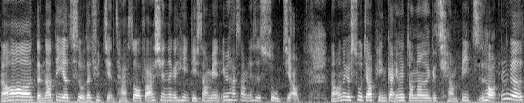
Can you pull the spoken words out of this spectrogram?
然后等到第二次我再去检查的时候，发现那个 Hedy 上面，因为它上面是塑胶，然后那个塑胶瓶盖因为撞到那个墙壁之后，那个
